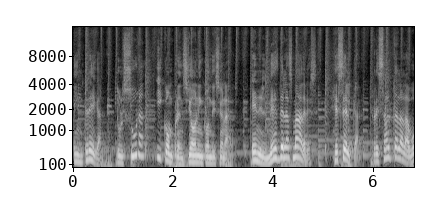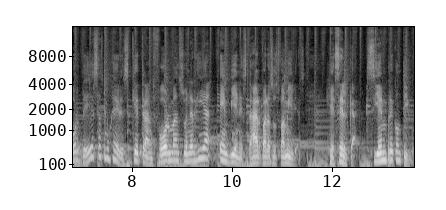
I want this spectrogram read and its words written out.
entrega, dulzura y comprensión incondicional. En el mes de las madres, GESELCA resalta la labor de esas mujeres que transforman su energía en bienestar para sus familias. GESELCA, siempre contigo.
